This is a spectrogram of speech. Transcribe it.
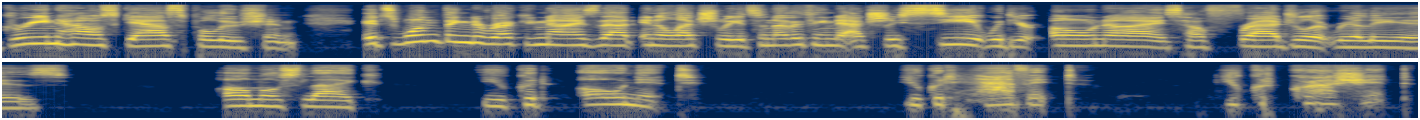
greenhouse gas pollution. It's one thing to recognize that intellectually, it's another thing to actually see it with your own eyes, how fragile it really is. Almost like you could own it, you could have it, you could crush it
